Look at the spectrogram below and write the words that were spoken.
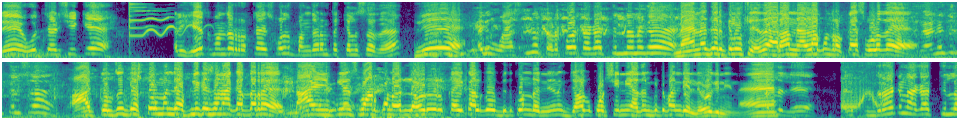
ಲೇ ಹುಚ್ಚಾಡ್ಸಿಕೆ. ಅಲ್ಲಿ ಹೇತ್ ಬಂದ್ರ ರೊಕ್ಕ ಇಸ್ಕೊಳ್ಳೋದು ಬಂಗಾರ ಅಂತ ಕೆಲಸ ಅದ? ಲೇ. ಅಲ್ಲಿ ವಾಸನೆ ತಡ್ಕೊಳಕ್ ಆಗತ್ತಿಲ್ಲ ನನಗ. ಮ್ಯಾನೇಜರ್ ಕೆಲಸ ಅದ ಆರಾಮ್ ನೆಳಕೊಂಡ್ ರೊಕ್ಕ ಇಸ್ಕೊಳ್ಳೋದೆ ಮ್ಯಾನೇಜರ್ ಕೆಲಸ? ಆ ಕೆಲ್ಸಕ್ಕೆ ಎಷ್ಟೋ ಮಂದಿ ಅಪ್ಲಿಕೇಶನ್ ಹಾಕತ್ತಾರ. ನಾ ಇನ್ಫ್ಲೂಯೆನ್ಸ್ ಮಾಡ್ಕೊಂಡು ಅಲ್ಲಿ ಅವ್ರ ಕೈ ಕಾಲ್ಗೆ ಬಿದ್ಕೊಂಡು ನಿನಗ್ ಜಾಬ್ ಕೊಡ್ಸಿನಿ ಅದನ್ನ ಬಿಟ್ಟು ಬಂದಿ ಅಲ್ಲಿ ಹೋಗಿ ನೀನ್. ಅಲ್ಲಿ ಕುಂದ್ರಾಕನ ಆಗತ್ತಿಲ್ಲ.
